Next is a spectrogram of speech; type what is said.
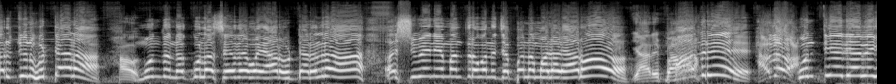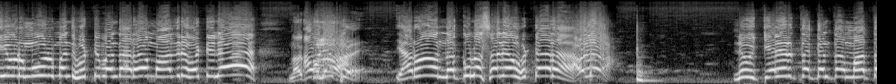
ಅರ್ಜುನ್ ಹುಟ್ಟ್ಯಾನ ಹೌದು. ಮುಂದೆ ನಕುಲ ಸೇದೇವ ಯಾರು ಹುಟ್ಟ್ಯಾರ ಅಂದ್ರ ಅಶ್ವಿನಿ ಮಂತ್ರವನ್ನು ಜಪನ ಮಾಡ್ಯಾಳ ಯಾರು? ಯಾರಿಪ್ಪ? ಮಾದ್ರಿ. ಹೌದು. ಕುಂತಿ ದೇವಿಗೆ ಇವರು ಮೂರು ಮಂದಿ ಹುಟ್ಟಿ ಬಂದಾರ ಮಾದ್ರಿ ಹುಟ್ಟಿಲ್ಲ. ನಕುಲ. ಯಾರು? ನಕುಲ ಸದೇವ ಹುಟ್ಟಾರ. ಹೌದು. ನೀವು ಕೇಳಿರ್ತಕ್ಕಂತ ಮಾತ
